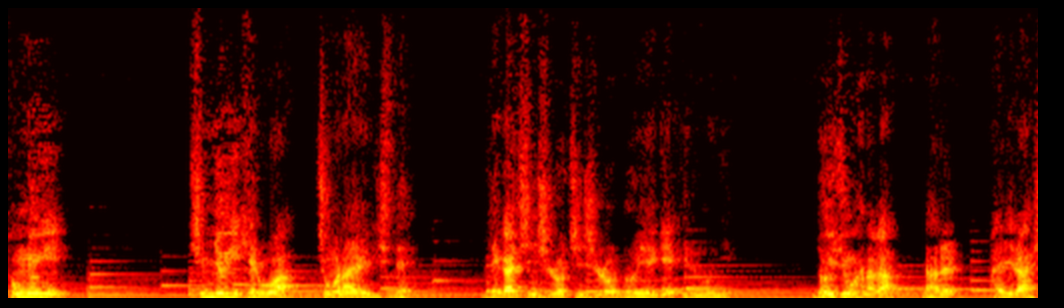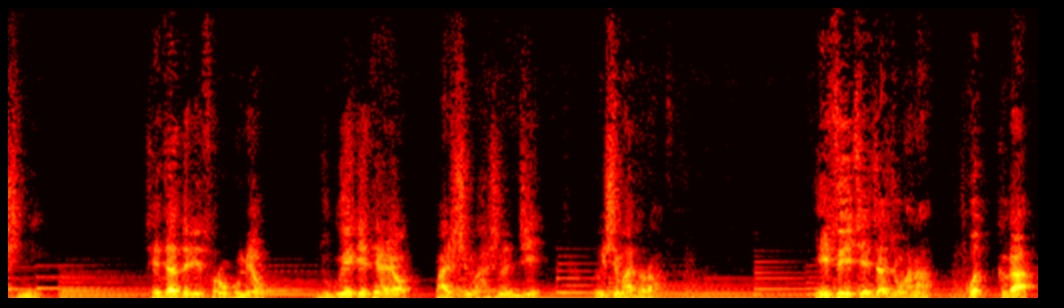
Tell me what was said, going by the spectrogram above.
성령이 심령이 괴로와 증언하여 이르시되 내가 진실로 진실로 너희에게 이르노니 너희 중 하나가 나를 팔리라 하시니 제자들이 서로 보며 누구에게 대하여 말씀하시는지 의심하더라. 예수의 제자 중 하나 곧 그가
